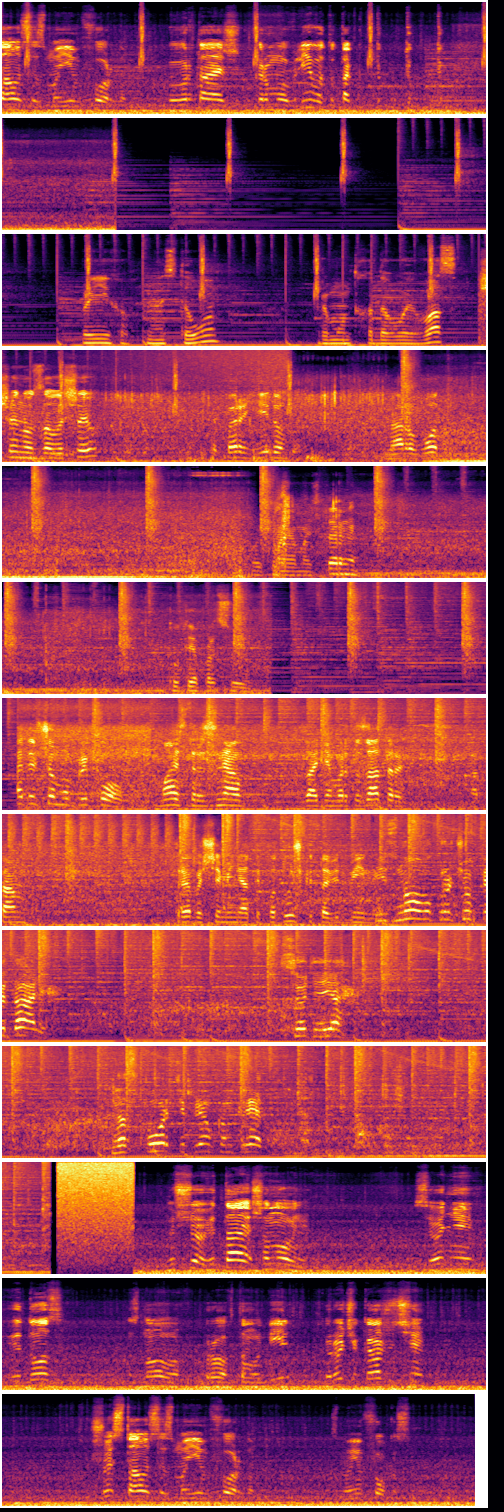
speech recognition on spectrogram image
сталося з моїм Фордом. Повертаєш кермо вліво, то так тук-тук-тук. Приїхав на СТО, ремонт ходової ВАЗ. Шину залишив. Тепер їду на роботу. Ось моя майстерня. Тут я працюю. Знаєте в чому прикол? Майстер зняв задні амортизатори, а там треба ще міняти подушки та відміни. І знову кручу педалі. Сьогодні я на спорті прям конкретно. Ну що, вітаю, шановні. Сьогодні відос знову про автомобіль. Коротше кажучи, щось сталося з моїм Фордом, з моїм фокусом.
